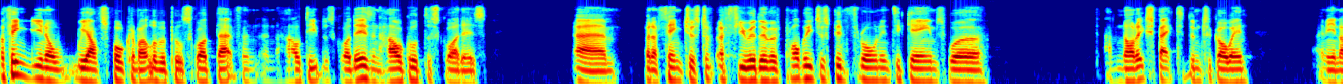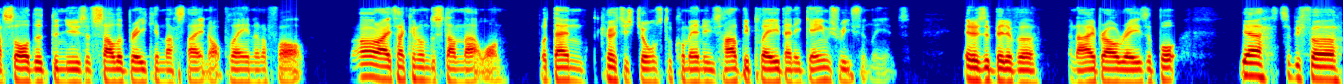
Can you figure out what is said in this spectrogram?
I think you know we have spoken about Liverpool squad depth and, and how deep the squad is and how good the squad is. Um, but I think just a, a few of them have probably just been thrown into games where I've not expected them to go in. I mean, I saw the, the news of Salah breaking last night, not playing, and I thought, all right, I can understand that one. But then Curtis Jones to come in, who's hardly played any games recently. It's, it is a bit of a an eyebrow raiser. But yeah, to be fair,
